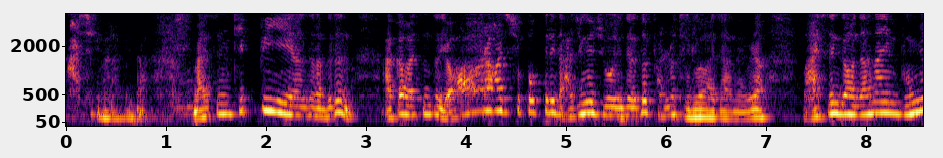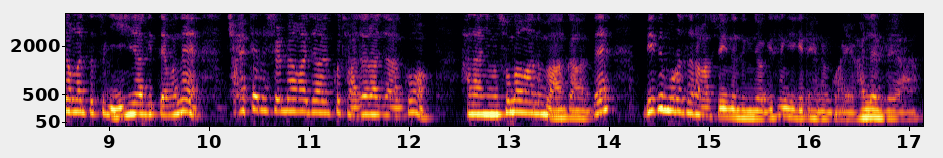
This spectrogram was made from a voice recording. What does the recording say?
하시기 바랍니다. 말씀 깊이 이해한 사람들은 아까 말씀드린 여러 가지 축복들이 나중에 주어지더라도 별로 두려워하지 않아요. 왜요? 말씀 가운데 하나님 분명한 뜻을 이해하기 때문에 절대로 실망하지 않고 좌절하지 않고 하나님을 소망하는 마음 가운데 믿음으로 살아갈 수 있는 능력이 생기게 되는 거예요. 할렐루야.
